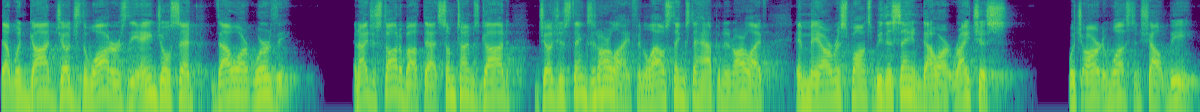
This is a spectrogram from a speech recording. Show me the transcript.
that when God judged the waters, the angel said, thou art worthy. And I just thought about that. Sometimes God judges things in our life and allows things to happen in our life. And may our response be the same. Thou art righteous, which art and wast and shalt be.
